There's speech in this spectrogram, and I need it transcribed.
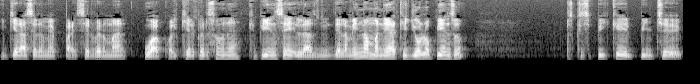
y quiera hacerme parecer ver mal o a cualquier persona que piense las, de la misma manera que yo lo pienso, pues que se pique el pinche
